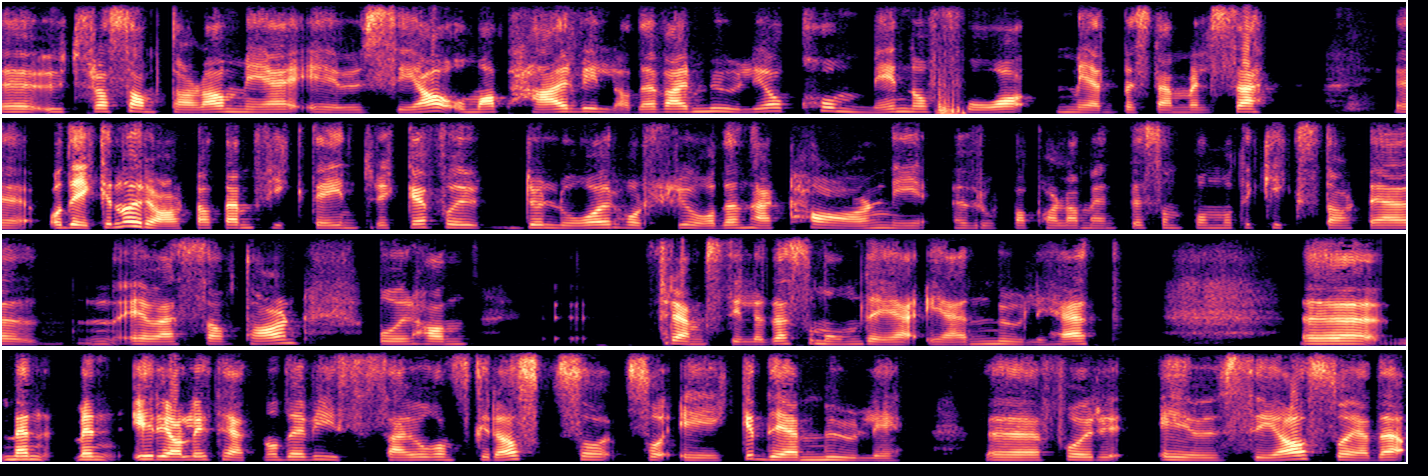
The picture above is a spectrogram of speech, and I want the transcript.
uh, ut fra samtaler med EU-sida om at her ville det være mulig å komme inn og få medbestemmelse. Uh, og det er ikke noe rart at de fikk det inntrykket, for Delors holdt jo denne talen i Europaparlamentet som på en måte kickstarter EØS-avtalen, hvor han fremstiller det som om det er en mulighet. Eh, men, men i realiteten, og det viser seg jo ganske raskt, så, så er ikke det mulig. Eh, for EU-sida så er det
